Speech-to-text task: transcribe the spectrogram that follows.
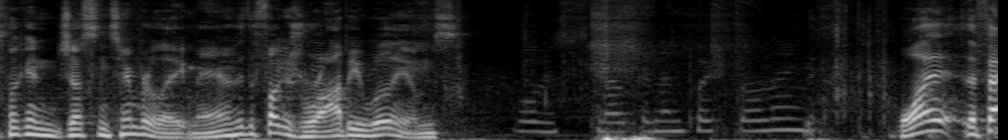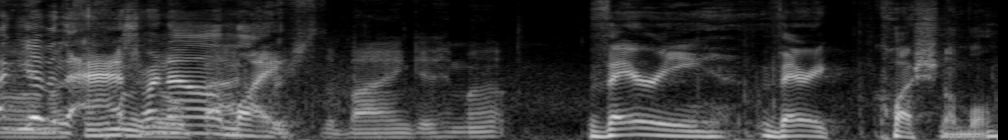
fucking Justin Timberlake, man. Who the fuck is Robbie Williams? We'll just smoke and then push building. What? The fact you have Um, in the ass right now, I'm like to the buy and get him up. very, very questionable.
